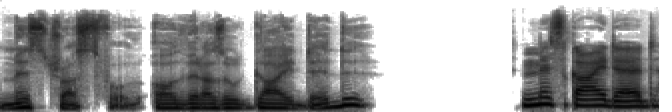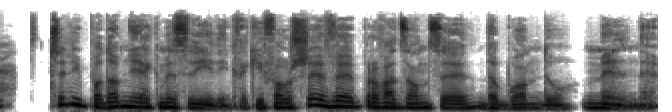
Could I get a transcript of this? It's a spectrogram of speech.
mistrustful. Od wyrazu guided, misguided, czyli podobnie jak misleading, taki fałszywy, prowadzący do błędu, mylny.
